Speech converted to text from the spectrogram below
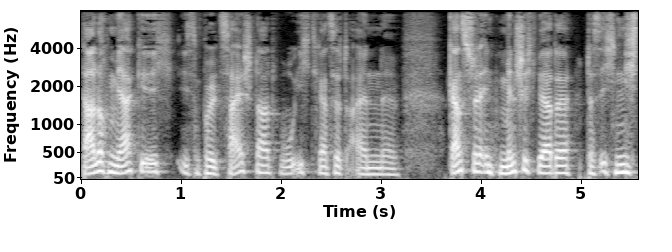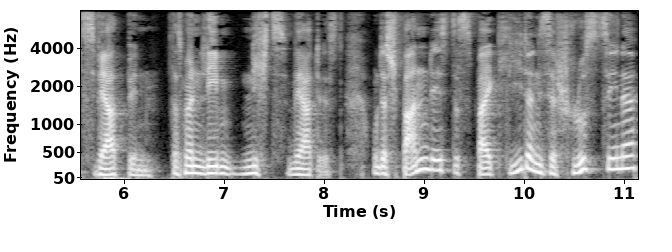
dadurch merke ich, ist ein Polizeistaat, wo ich die ganze Zeit eine, ganz schnell entmenschlicht werde, dass ich nichts wert bin, dass mein Leben nichts wert ist. Und das Spannende ist, dass dann in dieser Schlussszene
